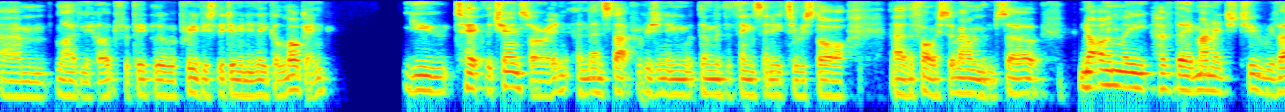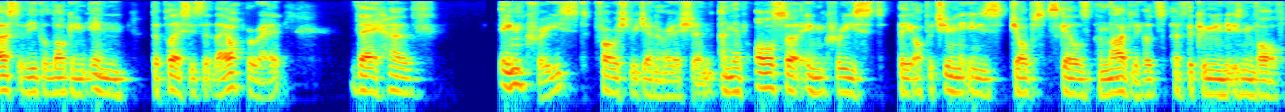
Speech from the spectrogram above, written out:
um, livelihood for people who were previously doing illegal logging, you take the chainsaw in and then start provisioning them with the things they need to restore uh, the forests around them. So not only have they managed to reverse illegal logging in the places that they operate, they have increased forest regeneration and they've also increased the opportunities, jobs, skills, and livelihoods of the communities involved.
